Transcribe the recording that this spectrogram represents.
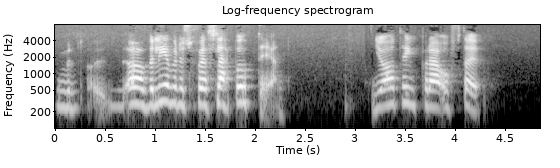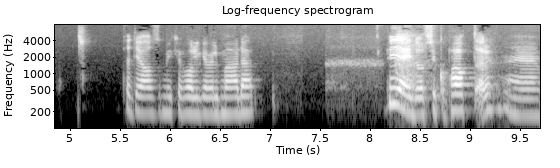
Men, överlever du så får jag släppa upp dig igen. Jag har tänkt på det här ofta. För att jag har så mycket folk jag vill mörda. Vi är ju då psykopater. Eh,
